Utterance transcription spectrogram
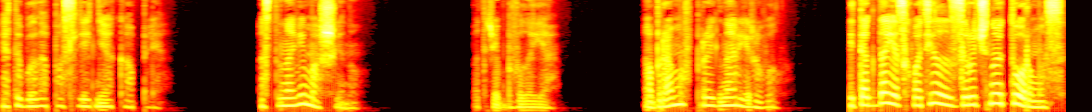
Это была последняя капля. «Останови машину», — потребовала я. Абрамов проигнорировал. И тогда я схватилась за ручной тормоз.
